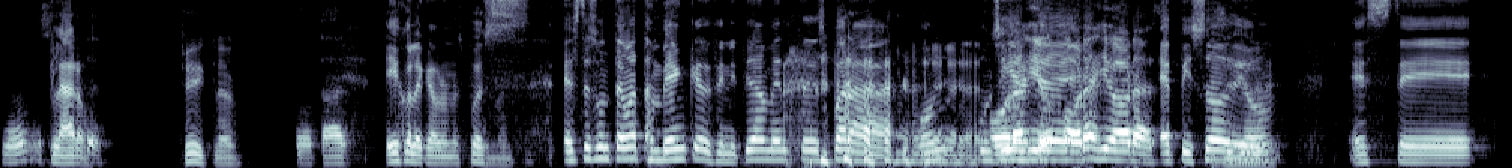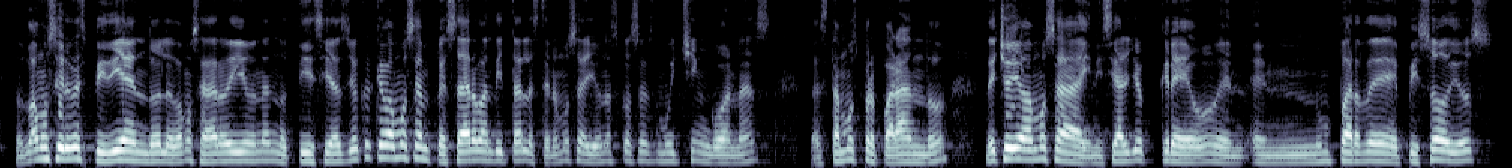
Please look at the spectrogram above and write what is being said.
¿no? O sea, Claro. Sí, claro. Total. Híjole, cabrones, pues este es un tema también que definitivamente es para un, un Horas y, siguiente horas y horas. episodio. Sí. Este, nos vamos a ir despidiendo, les vamos a dar hoy unas noticias. Yo creo que vamos a empezar, bandita, les tenemos ahí unas cosas muy chingonas, las estamos preparando. De hecho, ya vamos a iniciar, yo creo, en, en un par de episodios.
